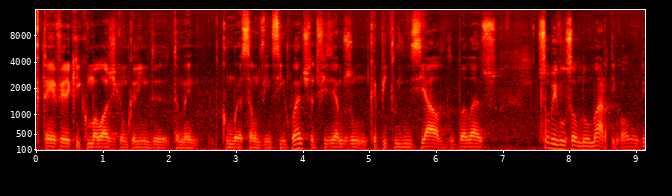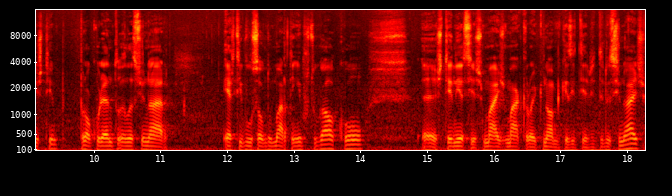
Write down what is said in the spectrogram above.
que tem a ver aqui com uma lógica um bocadinho de, também de comemoração de 25 anos, portanto fizemos um capítulo inicial de balanço sobre a evolução do marketing ao longo deste tempo, procurando relacionar esta evolução do marketing em Portugal com as tendências mais macroeconómicas e ter- internacionais,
